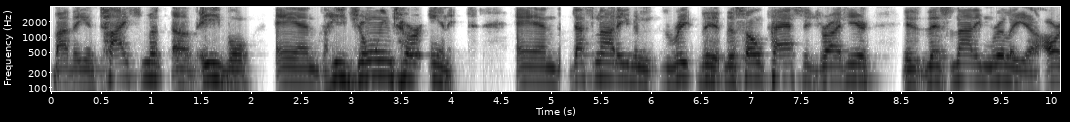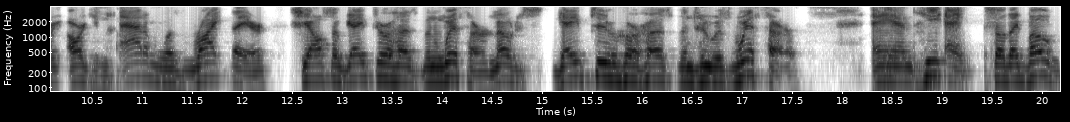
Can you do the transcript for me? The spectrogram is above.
by the enticement of evil, and he joined her in it. And that's not even the, this whole passage right here is that's not even really an argument. Adam was right there she also gave to her husband with her. Notice, gave to her husband who was with her, and he ate. So they both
